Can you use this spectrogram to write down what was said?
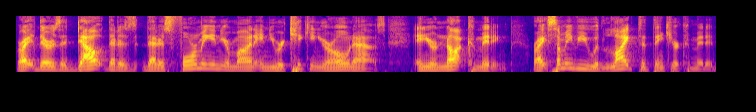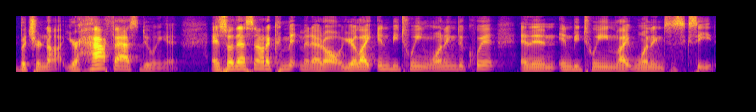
right there is a doubt that is that is forming in your mind and you are kicking your own ass and you're not committing right? Some of you would like to think you're committed but you're not. You're half assed doing it. And so that's not a commitment at all. You're like in between wanting to quit and then in between like wanting to succeed.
